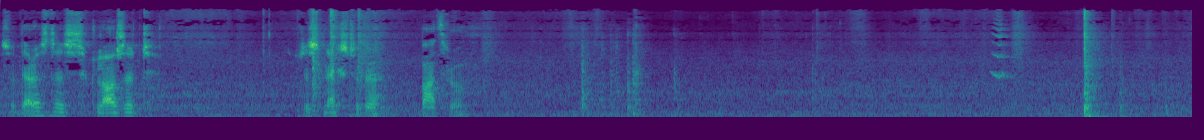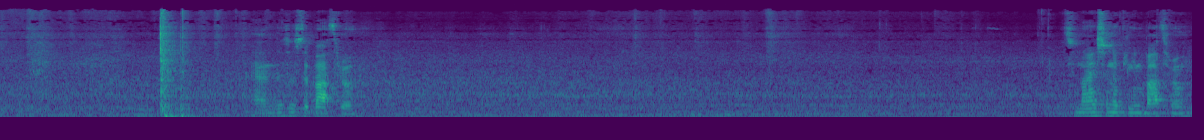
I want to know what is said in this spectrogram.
So there is this closet just next to the bathroom. And this is the bathroom. It's a nice and a clean bathroom.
